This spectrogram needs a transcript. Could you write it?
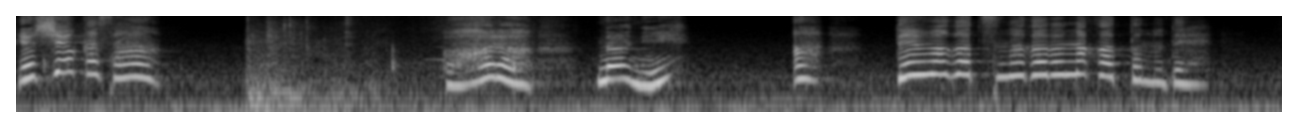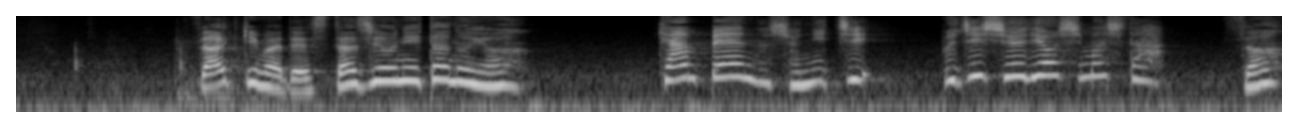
吉岡さん。あら何？あ電話が繋がらなかったので。さっきまでスタジオにいたのよ。キャンペーンの初日無事終了しました。そう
